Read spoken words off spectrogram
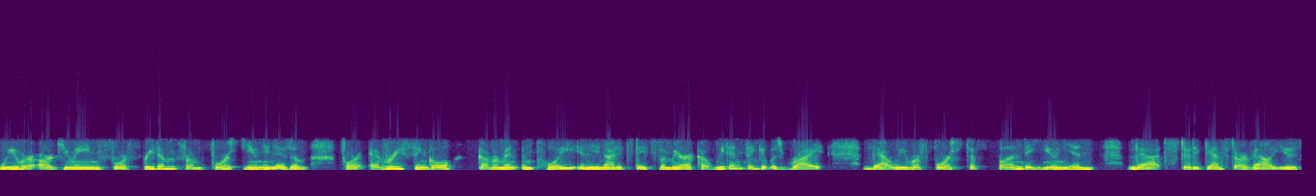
We were arguing for freedom from forced unionism for every single government employee in the United States of America. We didn't think it was right that we were forced to fund a union that stood against our values,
